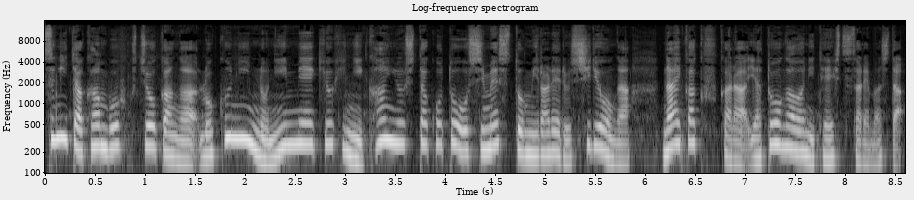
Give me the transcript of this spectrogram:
杉田官房副長官が6人の任命拒否に関与したことを示すとみられる資料が内閣府から野党側に提出されました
